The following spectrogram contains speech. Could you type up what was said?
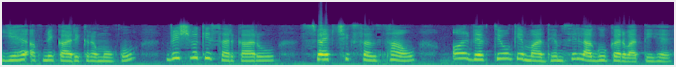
यह अपने कार्यक्रमों को विश्व की सरकारों, स्वैच्छिक संस्थाओं और व्यक्तियों के माध्यम से लागू करवाती है।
